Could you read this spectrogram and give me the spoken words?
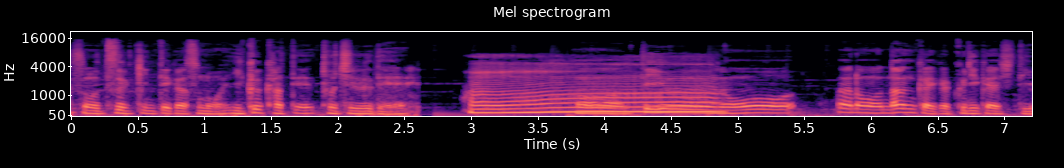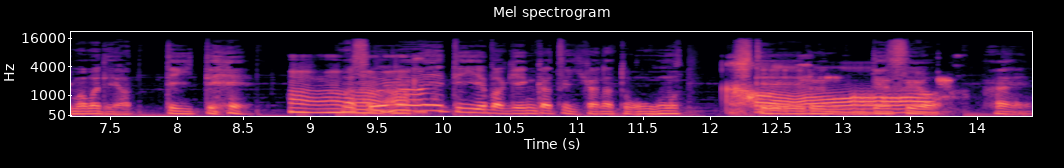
その通勤っていうか、その行く過程途中で。っていうのを、あの、何回か繰り返して今までやっていて。まあ、それがあえて言えば験担ぎかなと思ってるんですよ。はい。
